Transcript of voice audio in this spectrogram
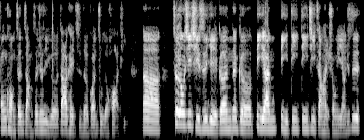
疯狂增长，这就是一个大家可以值得关注的话题。那这个东西其实也跟那个币安币第第一季涨很凶一样，就是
